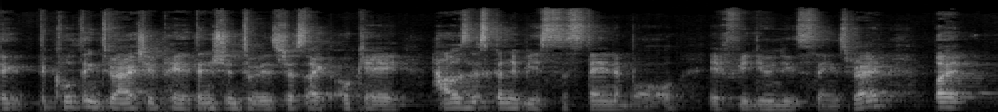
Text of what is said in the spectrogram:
the, the cool thing to actually pay attention to is just like, okay, how is this going to be sustainable if we do these things, right? But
